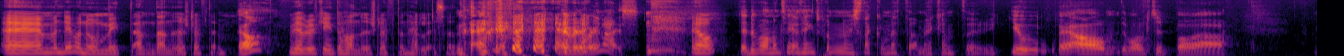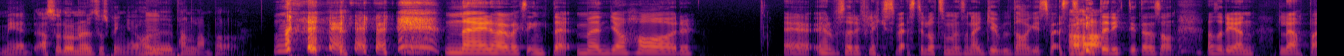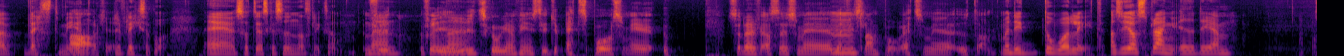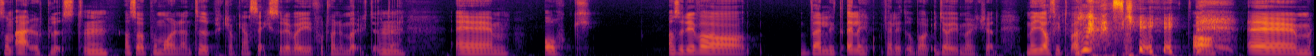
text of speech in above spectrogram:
eh, men det var nog mitt enda nyårslöfte. Ja, Men jag brukar inte ha nyårslöften heller. Så att, nej. nej men det var ju nice. ja. Det var någonting jag tänkte på när vi snackade om detta, men jag kan inte Jo, eh, ja, det var typ bara med, alltså då när du är ute och springer, har Mm. du pannlampa då? Nej det har jag faktiskt inte, men jag har eh, jag höll på att säga reflexväst, det låter som en sån här gul dagisväst. Aha. inte riktigt en sån. Alltså det är en löparväst med Ah, okej. reflexer på. Eh, så att jag ska synas liksom. Men För i Nej. Rydskogen finns det typ ett spår som är upp, så där, alltså som är, där Mm. finns lampor, ett som är utan. Men det är dåligt. Alltså jag sprang i det som är upplyst. Mm. Alltså på morgonen, typ klockan sex, så det var ju fortfarande mörkt ute. Mm. Ehm, och alltså det var väldigt, eller väldigt obehagligt, jag är ju mörkrädd. Men jag tyckte det var läskigt. Ja, Ehm,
